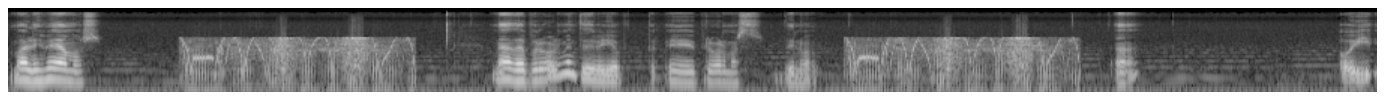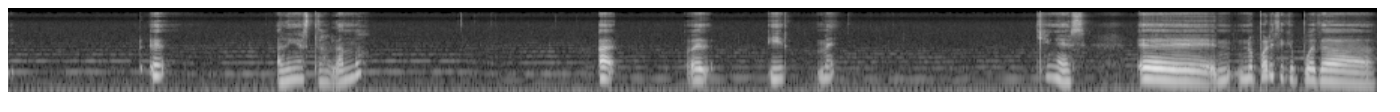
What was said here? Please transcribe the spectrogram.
Vale, veamos. Nada, probablemente debería eh, probar más de nuevo. ¿Ah? Hoy... Eh, ¿Alguien está hablando? Ah, irme. ¿Quién es? Eh, no parece que pueda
